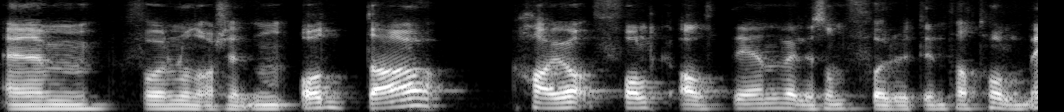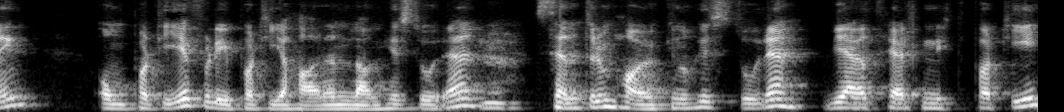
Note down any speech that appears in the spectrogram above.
Um, for noen år siden. Og da har jo folk alltid en veldig sånn forutinntatt holdning om partiet, fordi partiet har en lang historie. Ja. Sentrum har jo ikke noe historie. Vi er et helt nytt parti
